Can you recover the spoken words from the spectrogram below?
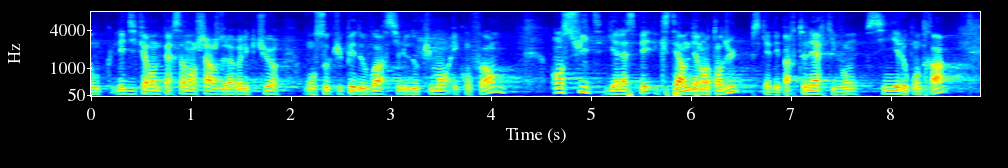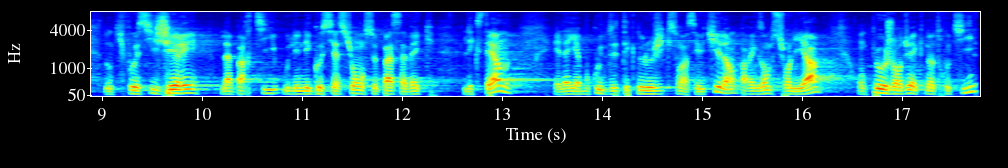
Donc les différentes personnes en charge de la relecture vont s'occuper de voir si le document est conforme. Ensuite, il y a l'aspect externe, bien entendu, parce qu'il y a des partenaires qui vont signer le contrat. Donc il faut aussi gérer la partie où les négociations se passent avec l'externe. Et là, il y a beaucoup de technologies qui sont assez utiles. Hein. Par exemple, sur l'IA, on peut aujourd'hui, avec notre outil,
